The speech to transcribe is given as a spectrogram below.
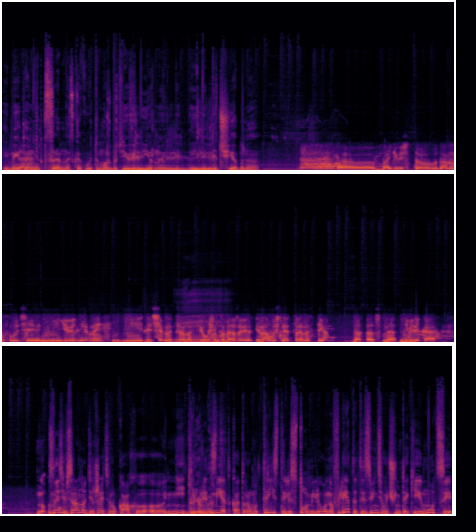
Имеют они ценность какую-то, может быть, ювелирную или, или лечебную? Боюсь, что в данном случае ни ювелирной, ни лечебной ценности, в общем-то, даже и научная ценность их достаточно невелика. Но, знаете, все равно держать в руках э, некий Древность. предмет, которому 300 или 100 миллионов лет, это, извините, очень такие эмоции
